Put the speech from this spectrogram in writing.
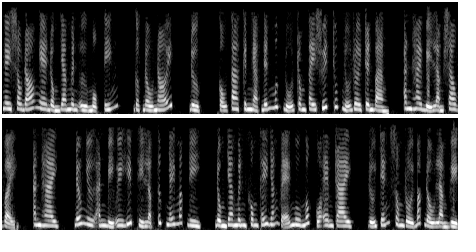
ngay sau đó nghe đồng gia minh ừ một tiếng, gật đầu nói, được, cậu ta kinh ngạc đến mức đũa trong tay suýt chút nữa rơi trên bàn, anh hai bị làm sao vậy, anh hai, nếu như anh bị uy hiếp thì lập tức nháy mắt đi, đồng gia minh không thấy dáng vẻ ngu ngốc của em trai, rửa chén xong rồi bắt đầu làm việc,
